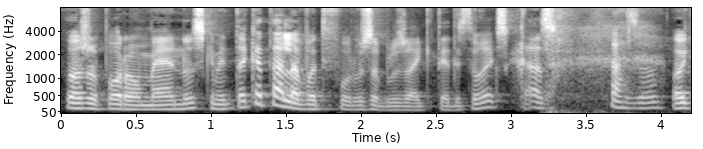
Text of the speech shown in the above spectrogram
τόσο πορωμένος και μετά κατάλαβα ότι φορούσα μπλουζάκι τέτοιο. Το είχα ξεχάσει. Χαζό. Οκ.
